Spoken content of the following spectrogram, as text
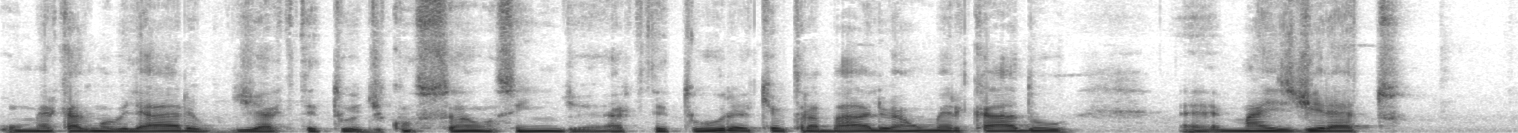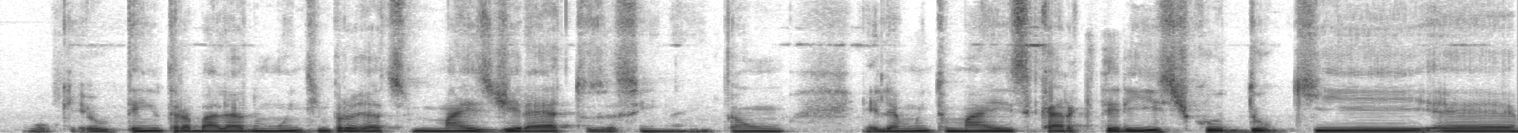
o mercado imobiliário de arquitetura, de construção, assim, de arquitetura que eu trabalho é um mercado é, mais direto, eu tenho trabalhado muito em projetos mais diretos, assim, né? Então, ele é muito mais característico do que é,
